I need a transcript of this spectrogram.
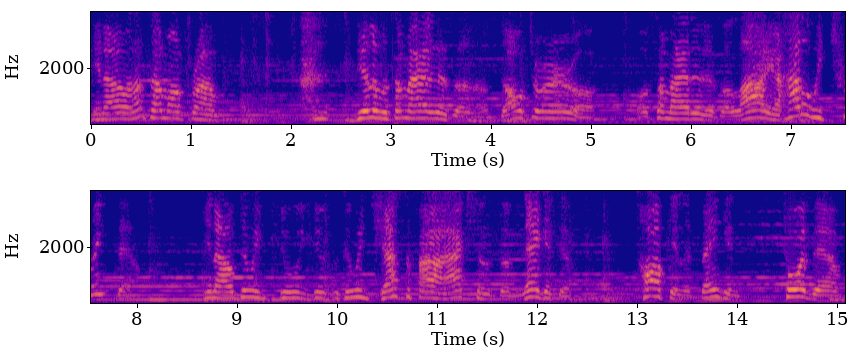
You know, and I'm talking about from dealing with somebody that's an adulterer or or somebody that's a liar. How do we treat them? You know, do we do we do, do we justify our actions of negative talking and thinking toward them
